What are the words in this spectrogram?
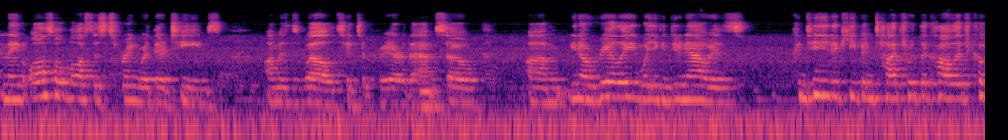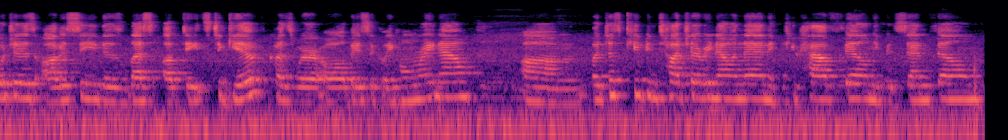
and they've also lost the spring with their teams um, as well to to prepare them. So um, you know, really what you can do now is continue to keep in touch with the college coaches. Obviously, there's less updates to give because we're all basically home right now. Um, but just keep in touch every now and then. If you have film, you could send film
